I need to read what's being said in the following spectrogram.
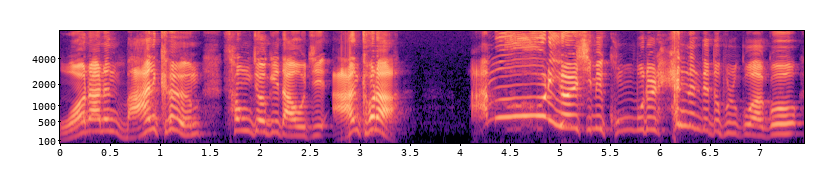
원하는 만큼 성적이 나오지 않거나 아무리 열심히 공부를 했는데도 불구하고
